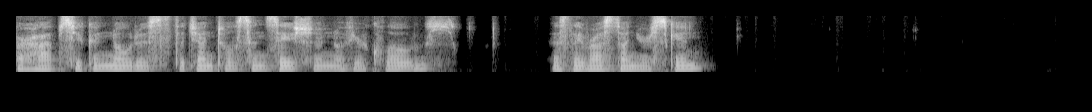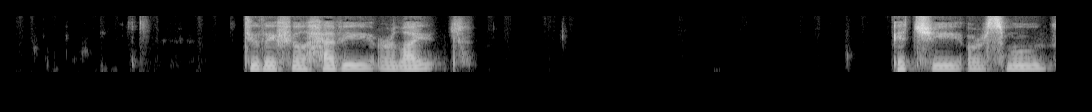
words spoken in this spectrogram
Perhaps you can notice the gentle sensation of your clothes as they rest on your skin. Do they feel heavy or light? Itchy or smooth?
